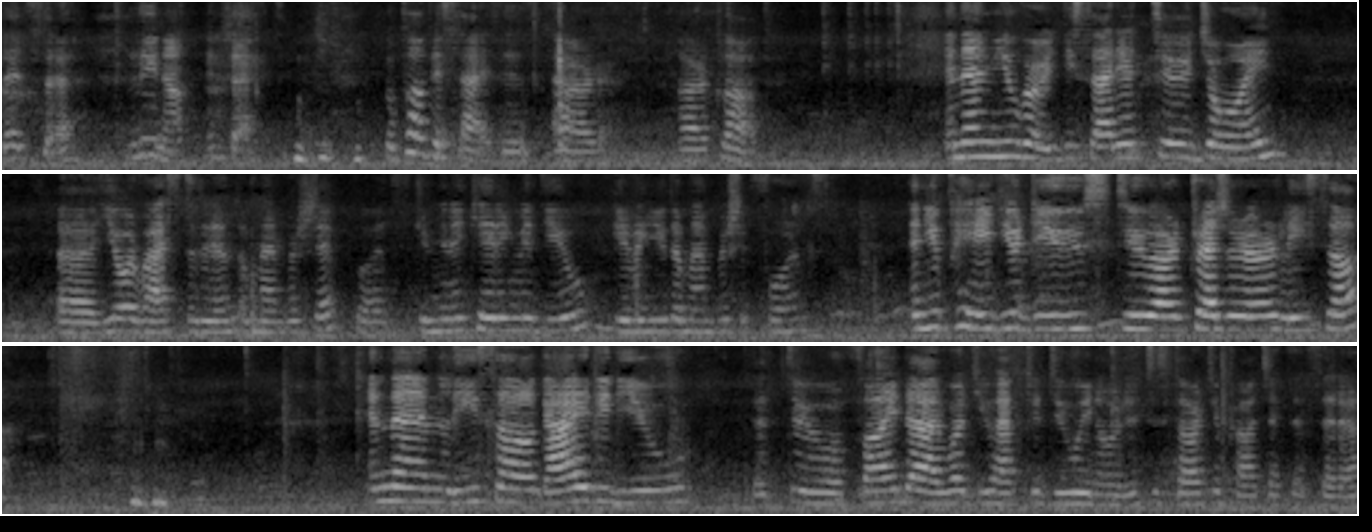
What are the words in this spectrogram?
that's uh, Lina, in fact, who publicizes our our club. And then you were decided to join. Uh, your vice president of membership was communicating with you, giving you the membership forms. And you paid your dues to our treasurer, Lisa. and then Lisa guided you to find out what you have to do in order to start your project, etc.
